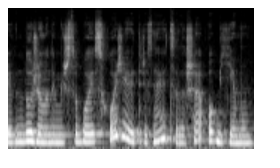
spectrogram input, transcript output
Дуже вони між собою схожі, відрізняються лише об'ємом.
